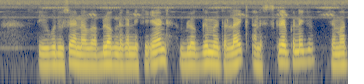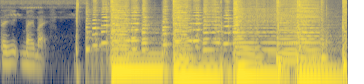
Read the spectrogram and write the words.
તો એવું બધું છે અને હવે બ્લોગને કરી નાખી એન્ડ બ્લોગ ગમે તો લાઇક અને સબસ્ક્રાઈબ કરી નાખજો. જય માતાજી. Bye bye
